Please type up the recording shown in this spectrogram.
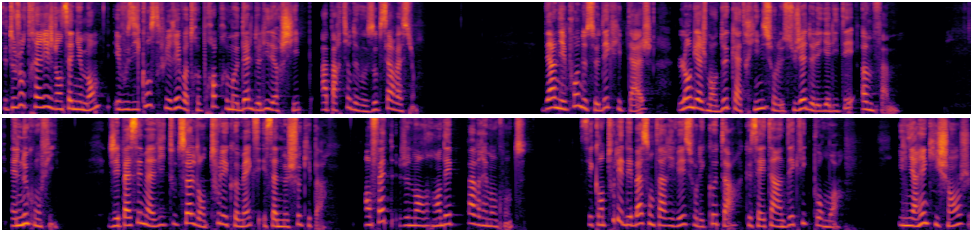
C'est toujours très riche d'enseignements et vous y construirez votre propre modèle de leadership à partir de vos observations. Dernier point de ce décryptage, l'engagement de Catherine sur le sujet de l'égalité homme-femme. Elle nous confie J'ai passé ma vie toute seule dans tous les comex et ça ne me choquait pas. En fait, je ne m'en rendais pas vraiment compte. C'est quand tous les débats sont arrivés sur les quotas que ça a été un déclic pour moi. Il n'y a rien qui change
